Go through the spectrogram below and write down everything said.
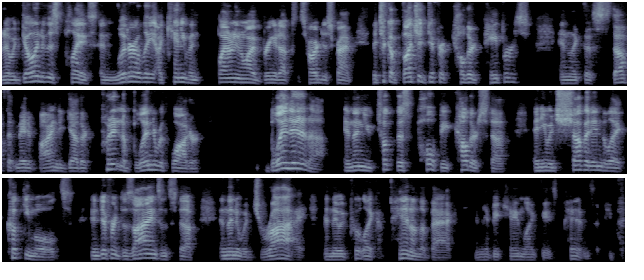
And I would go into this place, and literally, I can't even. I don't even know why I bring it up. 'cause It's hard to describe. They took a bunch of different colored papers and like the stuff that made it bind together, put it in a blender with water, blended it up, and then you took this pulpy color stuff and you would shove it into like cookie molds in different designs and stuff, and then it would dry, and they would put like a pin on the back, and they became like these pins that people.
